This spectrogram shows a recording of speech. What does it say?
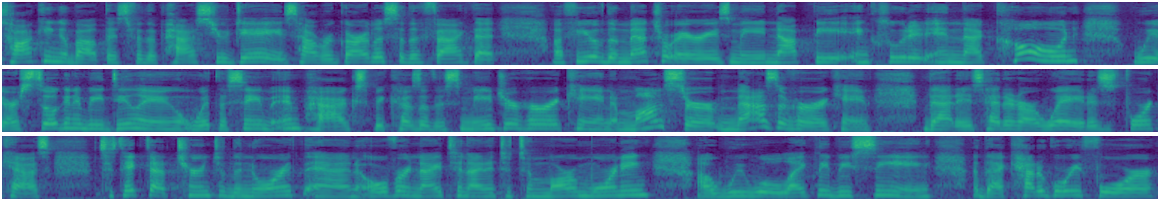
talking about this for the past few days, how regardless of the fact that a few of the metro areas may not be included in that cone, we are still going to be dealing with the same impacts because of this major hurricane, a monster, massive hurricane that is headed our way. It is forecast to take that turn to the north and overnight tonight into tomorrow morning, uh, we will likely be seeing that category four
